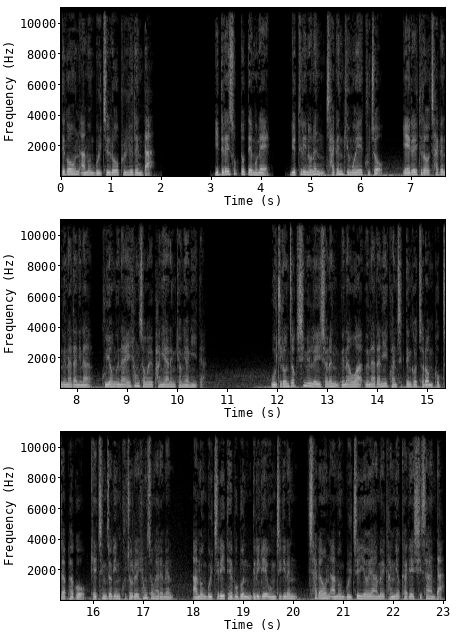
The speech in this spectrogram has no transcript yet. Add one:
뜨거운 암흑 물질로 분류된다. 이들의 속도 때문에 뉴트리노는 작은 규모의 구조, 예를 들어 작은 은하단이나 구형 은하의 형성을 방해하는 경향이 있다. 우주론적 시뮬레이션은 은하와 은하단이 관측된 것처럼 복잡하고 계층적인 구조를 형성하려면 암흑 물질이 대부분 느리게 움직이는 차가운 암흑 물질이어야 함을 강력하게 시사한다.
